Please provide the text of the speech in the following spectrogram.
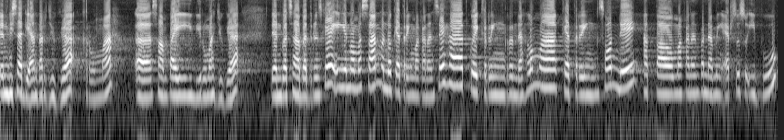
dan bisa diantar juga ke rumah eh, sampai di rumah juga. Dan buat sahabat Drunska yang ingin memesan menu catering makanan sehat, kue kering rendah lemak, catering sonde atau makanan pendamping air susu ibu,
